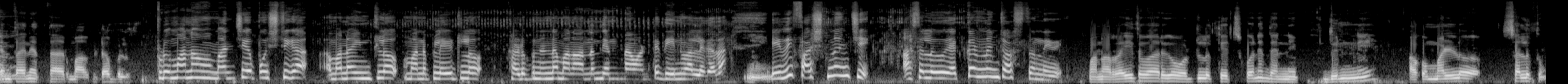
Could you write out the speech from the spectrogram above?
ఎంత అని ఇస్తారు మాకు డబ్బులు. ఇప్పుడు మనం మంచిగా పుష్టిగా మన ఇంట్లో మన ప్లేట్లో కడుపు నిండా మనం అన్నం తింటున్నాం అంటే దీని వల్లే కదా ఇది ఫస్ట్ నుంచి అసలు ఎక్కడి నుంచి వస్తుంది ఇది? మన రైతు వారిగా ఒడ్లు తెచ్చుకొని దాన్ని దున్ని ఒక మళ్ళీ సలుతాం.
